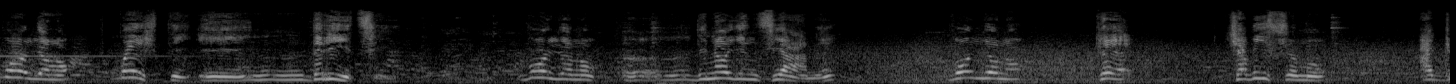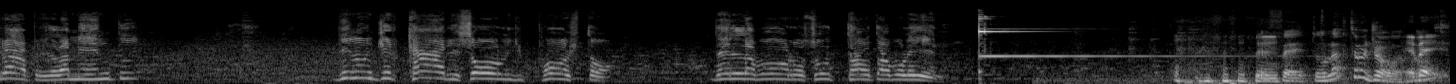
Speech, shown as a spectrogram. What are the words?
vogliono questi eh, indirizzi, vogliono eh, di noi anziani, vogliono che ci avessimo a grapri la mente di non cercare solo il posto del lavoro sotto la tavolino. Perfetto, l'altro giorno E beh,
